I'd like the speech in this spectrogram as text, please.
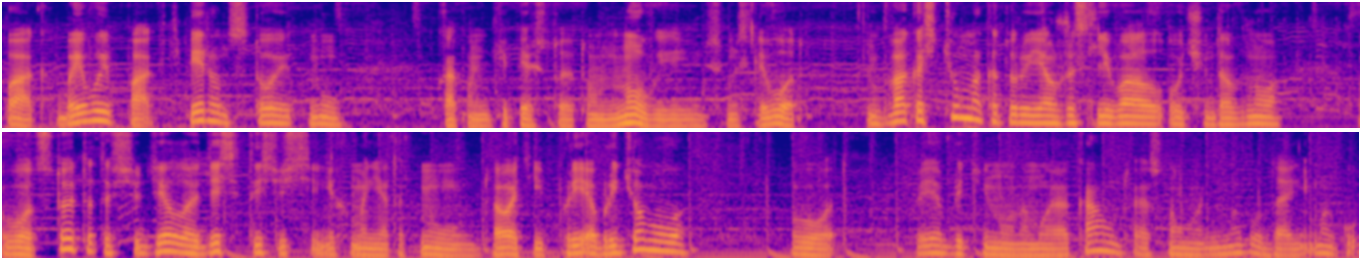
пак. Боевой пак. Теперь он стоит, ну, как он теперь стоит? Он новый, в смысле, вот. Два костюма, которые я уже сливал очень давно. Вот, стоит это все дело 10 тысяч синих монеток. Ну, давайте приобретем его. Вот. Приобретено на мой аккаунт. Я снова не могу, да, не могу.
